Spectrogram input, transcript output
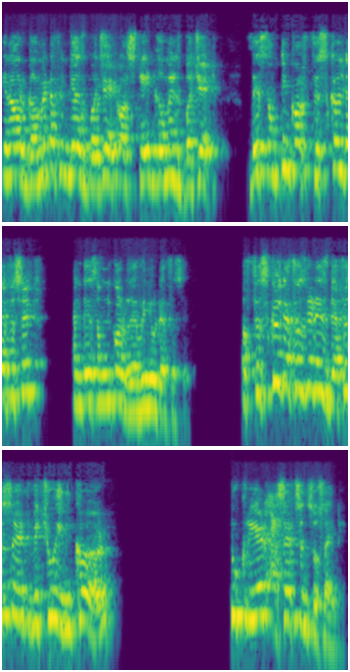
In our government of India's budget or state government's budget, there's something called fiscal deficit and there's something called revenue deficit. A fiscal deficit is deficit which you incur to create assets in society.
